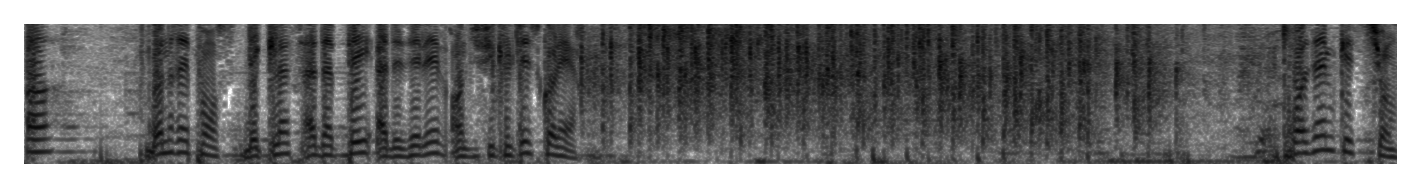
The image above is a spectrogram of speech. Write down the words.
A. Bonne réponse. Des classes adaptées à des élèves en difficulté scolaire. Troisième question.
